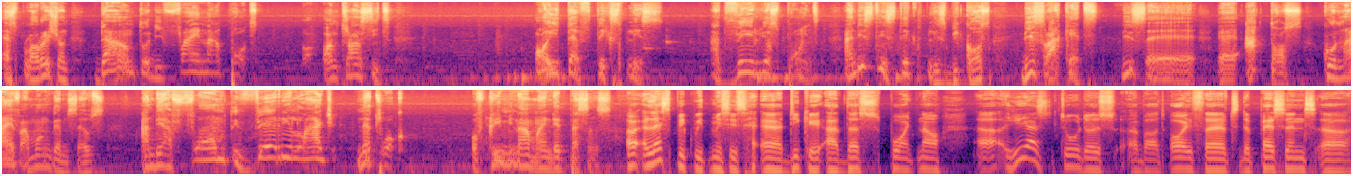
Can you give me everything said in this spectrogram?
exploration down to the final port on transit, oil theft takes place at various points and these things take place because these rackets these uh, uh, actors connive among themselves and they have formed a very large network of criminal minded persons Uh, let's speak with Mrs. Uh, Dike at this point. Now, uh, he has told us about oil theft, the persons uh,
